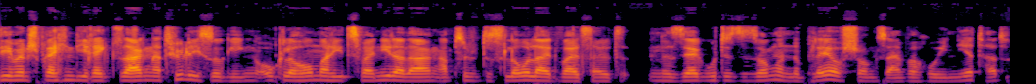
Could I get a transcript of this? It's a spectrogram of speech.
dementsprechend direkt sagen, natürlich so gegen Oklahoma die zwei Niederlagen, absolutes Lowlight, weil es halt eine sehr gute Saison und eine Playoff-Chance einfach ruiniert hat.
